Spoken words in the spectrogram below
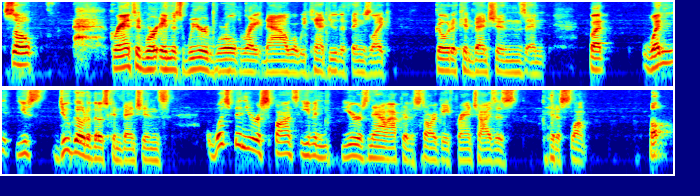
So, granted, we're in this weird world right now where we can't do the things like go to conventions and but when you do go to those conventions what's been your response even years now after the stargate franchises hit a slump. Well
